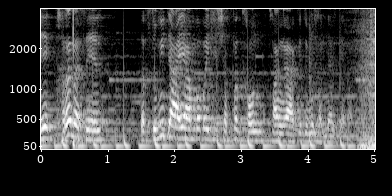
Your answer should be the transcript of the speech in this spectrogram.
हे खरं नसेल तर तुम्ही त्या आई अंबाबाईची शपथ खाऊन सांगा की तुम्ही संन्यास घेणार.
